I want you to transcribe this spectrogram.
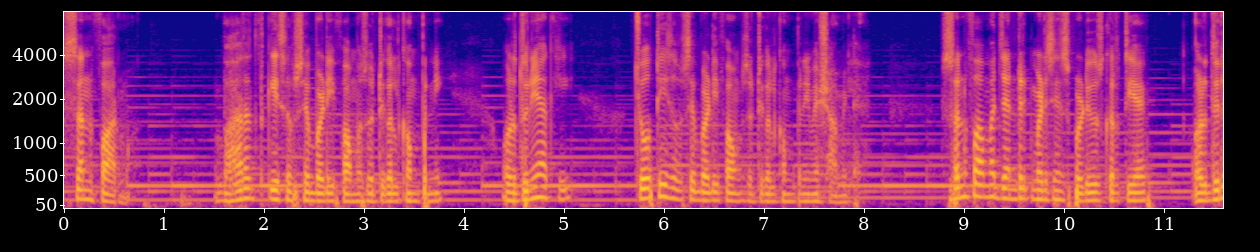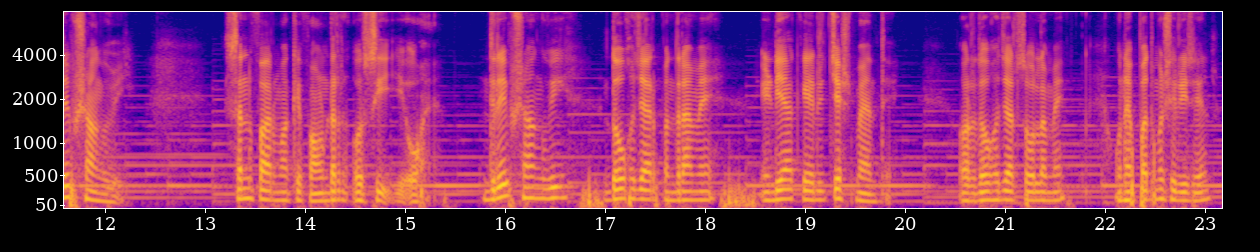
सन फार्मा, भारत की सबसे बड़ी फार्मास्यूटिकल कंपनी और दुनिया की चौथी सबसे बड़ी फार्मास्यूटिकल कंपनी में शामिल है। Sun Pharma generic medicine produce करती है और दिलीप शांघवी, सन फार्मा के फाउंडर और सीईओ हैं। दिलीप शांघवी 2015 में इंडिया के रिचेस्ट मैन थे और 2016 में उन्हें पद्मश्री से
